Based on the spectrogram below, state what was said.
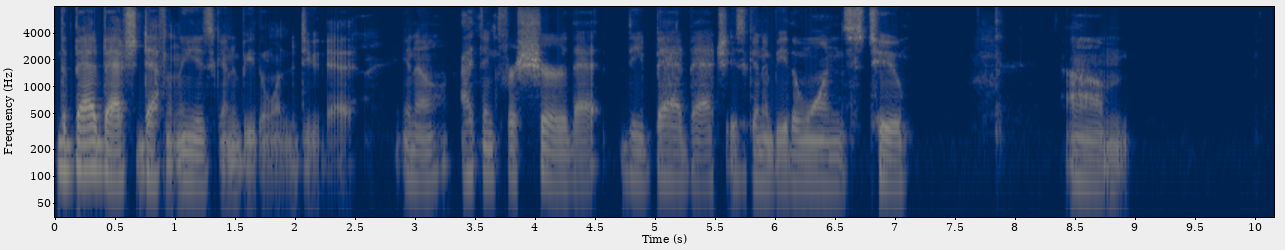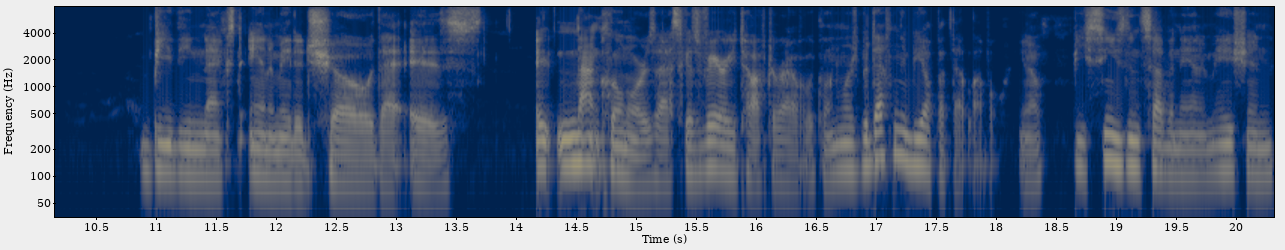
the Bad Batch definitely is going to be the one to do that. You know, I think for sure that the Bad Batch is going to be the ones to um, be the next animated show that is it, not Clone Wars esque. It's very tough to rival the Clone Wars, but definitely be up at that level. You know, be season seven animation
